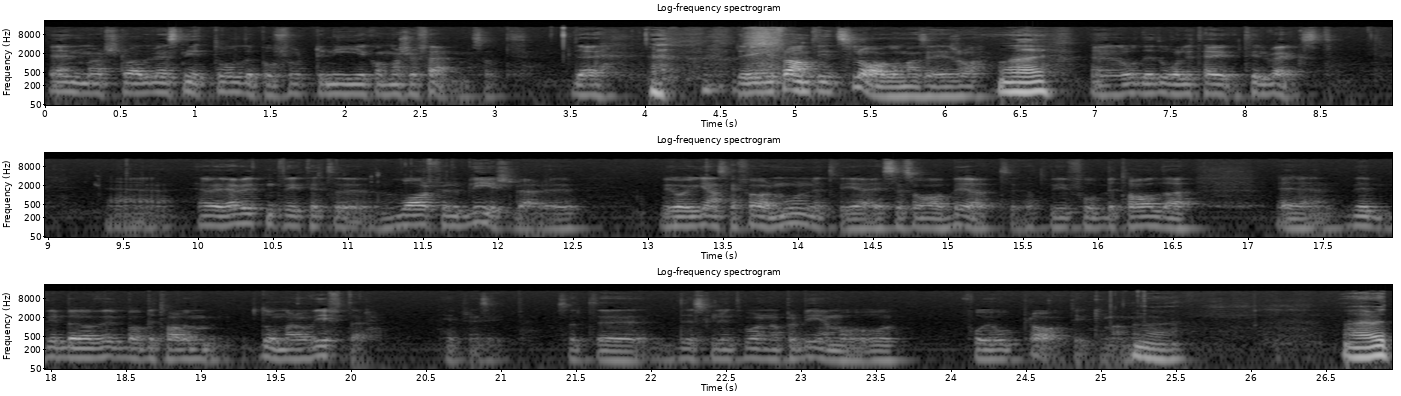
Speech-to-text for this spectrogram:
en match, då hade vi en snittålder på 49,25. Så att det, det är ingen framtidslag om man säger så. Nej. Eh, Och det är dålig tillväxt. Eh, Jag vet inte riktigt eh, varför det blir sådär. Vi har ju ganska förmånligt via SSAB att, att vi får betalda, eh, vi, vi behöver bara betala domaravgifter i princip. Så att, det skulle inte vara några problem att, få ihop lag tycker man. Nej. Jag vet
